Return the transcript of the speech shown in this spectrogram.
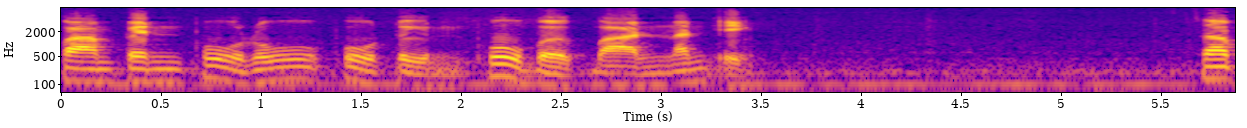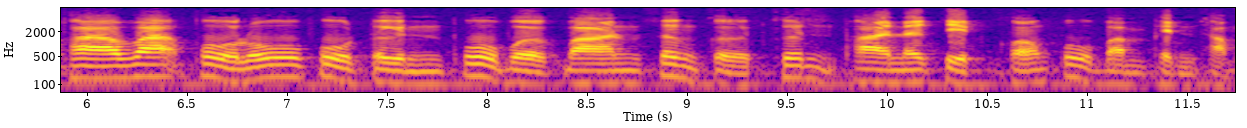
ความเป็นผู้รู้ผู้ตื่นผู้เบิกบานนั่นเอง สภาวะผู้รู้ผู้ตื่นผู้เบิกบานซึ่งเกิดขึ้นภายในจิตของผู้บำเพ็ญธรรม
